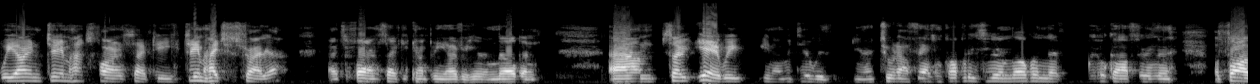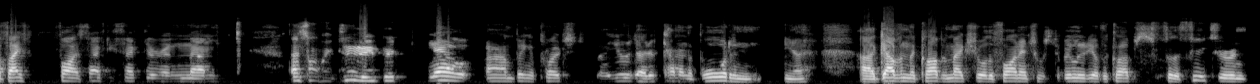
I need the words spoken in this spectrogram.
we own GMH Fire and Safety, GMH Australia. It's a fire and safety company over here in Melbourne. Um, so yeah, we you know we deal with you know two and a half thousand properties here in Melbourne that we look after in the, the fire fire safety sector, and um, that's what we do. But now um, being approached a year ago to come on the board and you know uh, govern the club and make sure the financial stability of the clubs for the future, and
